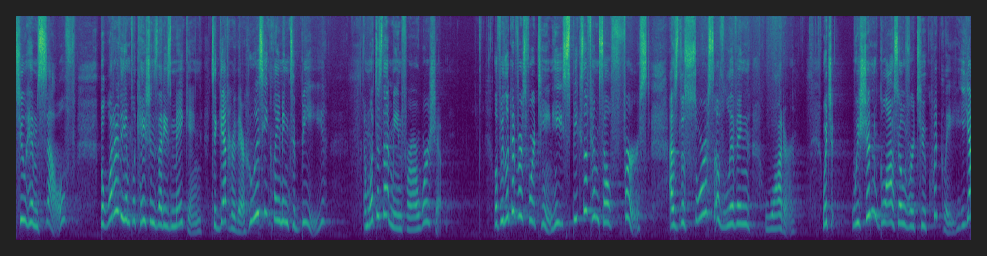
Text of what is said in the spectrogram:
to himself but what are the implications that he's making to get her there? Who is he claiming to be? And what does that mean for our worship? Well, if we look at verse 14, he speaks of himself first as the source of living water, which we shouldn't gloss over too quickly. Yeah,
